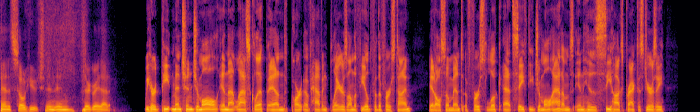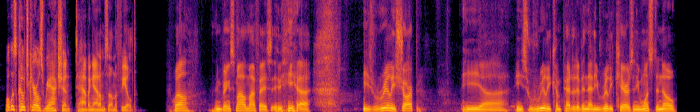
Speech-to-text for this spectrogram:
and it's so huge, and, and they're great at it. We heard Pete mention Jamal in that last clip, and part of having players on the field for the first time. It also meant a first look at safety Jamal Adams in his Seahawks practice jersey. What was Coach Carroll's reaction to having Adams on the field? Well, he brings a smile to my face. He, uh, he's really sharp. He uh, he's really competitive in that he really cares and he wants to know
